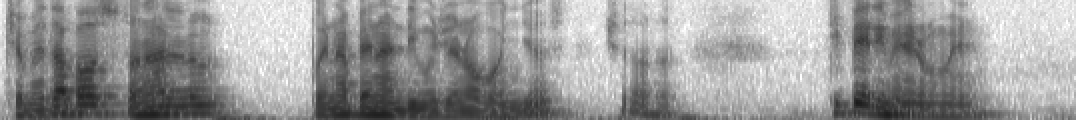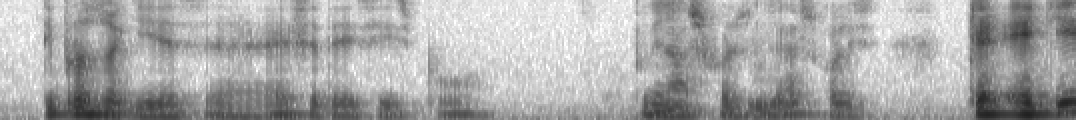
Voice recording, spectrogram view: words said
και μετά πάω στον άλλον που είναι απέναντι μου και είναι ο γονιός και τώρα τι περιμένουμε, τι προσδοκίες ε, έχετε εσείς που, που την ασχολείστε. Και εκεί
